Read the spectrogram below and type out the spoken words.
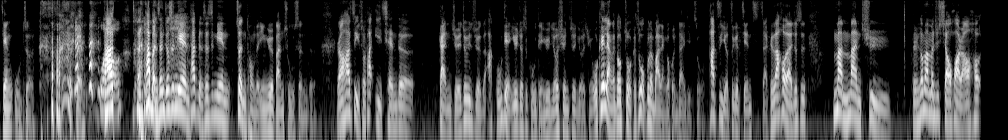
兼舞者，对，他 Wow. 他本身就是念他本身是念正统的音乐班出身的，然后他自己说他以前的。感觉就是觉得啊，古典乐就是古典乐，流行就是流行，我可以两个都做，可是我不能把两个混在一起做。他自己有这个坚持在，可是他后来就是慢慢去等于说慢慢去消化，然后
